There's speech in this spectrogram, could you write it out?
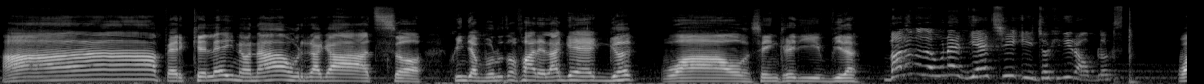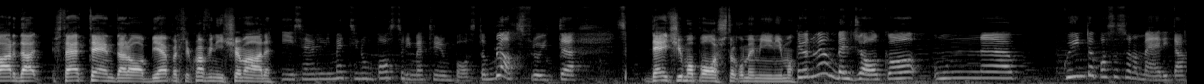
Ah, perché lei non ha un ragazzo. Quindi ha voluto fare la gag. Wow, sei incredibile. Valuto da 1 a 10 i giochi di Roblox. Guarda, stai attenta, Robby, eh, perché qua finisce male. Sì, Se li metti in un posto, li metto in un posto. Bloxfruit. Decimo posto come minimo. Secondo me è un bel gioco. Un quinto posto se lo merita.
